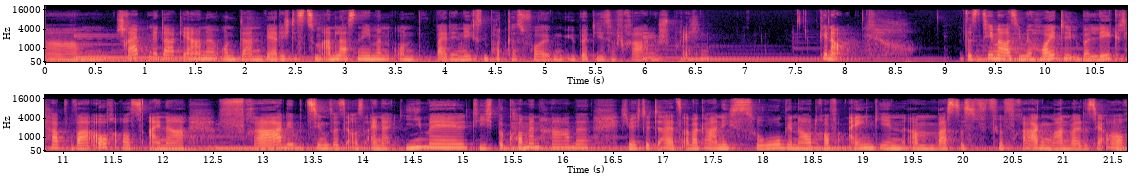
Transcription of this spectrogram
Ähm, schreibt mir da gerne und dann werde ich das zum Anlass nehmen und bei den nächsten Podcast-Folgen über diese Fragen sprechen. Genau das Thema, was ich mir heute überlegt habe, war auch aus einer Frage bzw. aus einer E-Mail, die ich bekommen habe. Ich möchte da jetzt aber gar nicht so genau drauf eingehen, ähm, was das für Fragen waren, weil das ja auch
